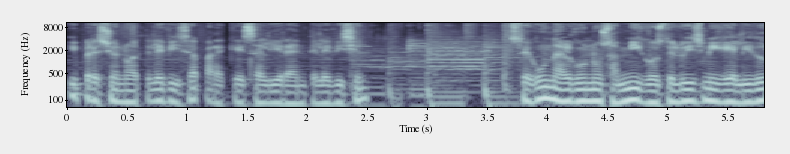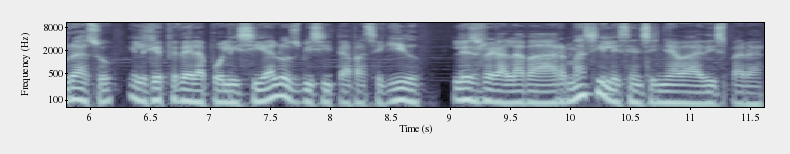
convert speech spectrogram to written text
y presionó a Televisa para que saliera en televisión. Según algunos amigos de Luis Miguel y Durazo, el jefe de la policía los visitaba seguido, les regalaba armas y les enseñaba a disparar,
